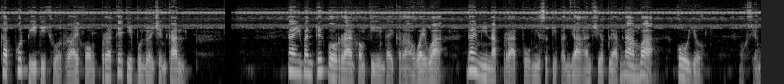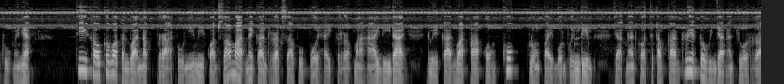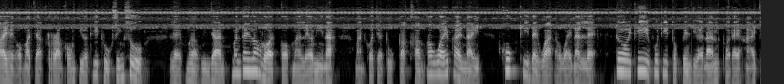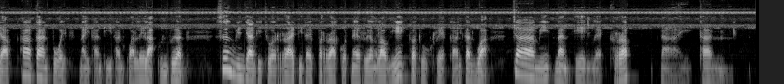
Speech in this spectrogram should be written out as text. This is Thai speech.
กับพูดผีที่ชั่วร้ายของประเทศญี่ปุ่นโดยเช่นกัน ในบันทึกโบราณของจีนได้กล่าวไว้ว่า ได้มีนักปราชญ์ผู้มีสติปัญญาอันเฉียบแหลมนามว่า โอโยออกเสียงถูกไหมเนี่ย ที่เขาก็ว่ากันว่านักปราชญ์ผู้นี้มีความสามารถในการรักษาผู้ป่วยให้กลับมาหายดีได้ ด้วยการวาดภาพของคุก ลงไปบนพื้นดิน จากนั้นก็จะทำการเรียกดวงวิญญาณอันชั่วร้ายให้ออกมาจากร่างของเหยื่อที่ถูกสิงสู่ และเมื่อวิญญาณมันได้ล่องลอยออกมาแล้วนี่นะ มันก็จะถูกกักขังเอาไว้ภายในคุกที่ได้วาดเอาไว้นั่นแหละ โดยที่ผู้ที่ตกเป็นเหยื่อนั้นก็ได้หายจากอาการป่วยในทันทีทันควันเลยละเพื่อนๆ ซึ่งวิญญาณที่ชั่วร้ายที่ได้ปรากฏในเรื่องเหล่านี้ก็ถูกเรียกขานกันว่า จามินั่นเองแหละครับ นายท่าน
